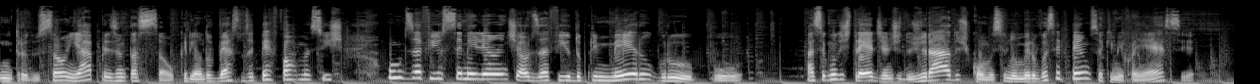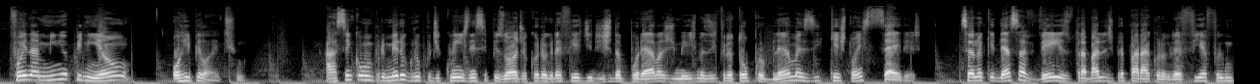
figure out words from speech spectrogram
Introdução e apresentação, criando versos e performances. Um desafio semelhante ao desafio do primeiro grupo. A segunda estreia diante dos jurados, como esse número você pensa que me conhece, foi, na minha opinião, horripilante. Assim como o primeiro grupo de queens nesse episódio, a coreografia dirigida por elas mesmas enfrentou problemas e questões sérias. Sendo que dessa vez o trabalho de preparar a coreografia foi um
